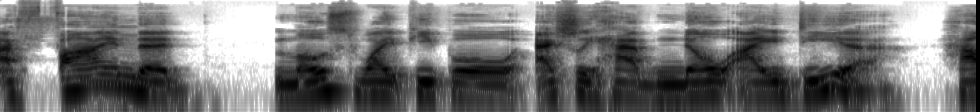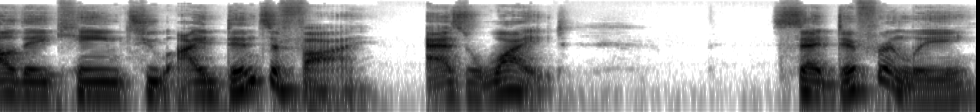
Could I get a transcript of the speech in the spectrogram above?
I find mm. that most white people actually have no idea how they came to identify as white. Said differently,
